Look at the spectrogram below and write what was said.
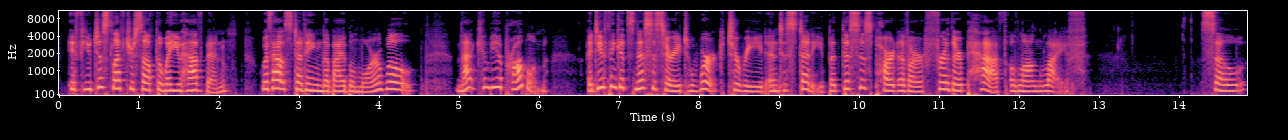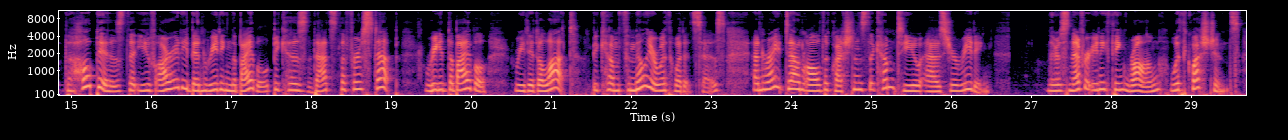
If you just left yourself the way you have been, without studying the Bible more, well, that can be a problem. I do think it's necessary to work, to read, and to study, but this is part of our further path along life. So, the hope is that you've already been reading the Bible because that's the first step. Read the Bible, read it a lot, become familiar with what it says, and write down all the questions that come to you as you're reading. There's never anything wrong with questions.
